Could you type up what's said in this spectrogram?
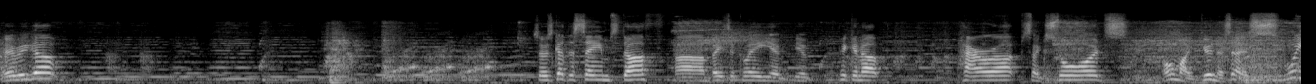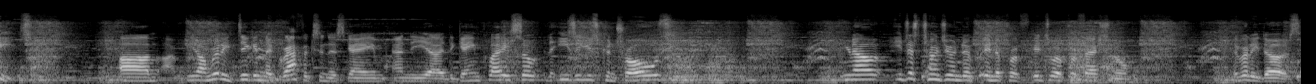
Here we go. So it's got the same stuff. Um, basically, you're, you're, picking up power-ups like swords. Oh my goodness, that is sweet. Um, you know, I'm really digging the graphics in this game and the uh, the gameplay. So the easy-use controls. You know, it just turns you into into, into a professional. It really does.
